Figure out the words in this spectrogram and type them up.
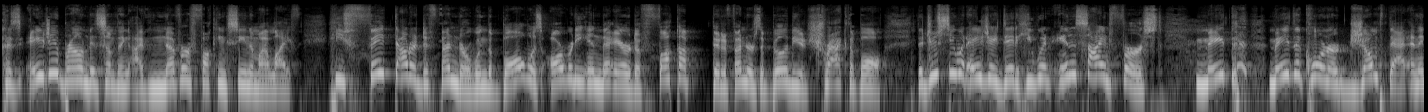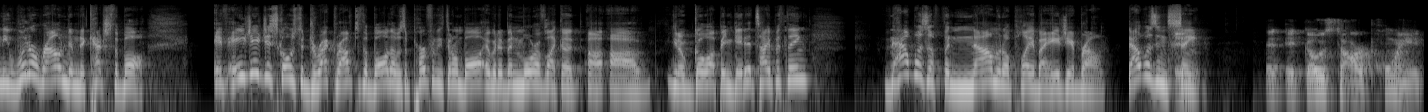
because AJ Brown did something I've never fucking seen in my life. He faked out a defender when the ball was already in the air to fuck up the defender's ability to track the ball. Did you see what AJ did? He went inside first, made the, made the corner jump that, and then he went around him to catch the ball. If AJ just goes the direct route to the ball, that was a perfectly thrown ball. It would have been more of like a, a, a you know go up and get it type of thing. That was a phenomenal play by AJ Brown. That was insane. It, it goes to our point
